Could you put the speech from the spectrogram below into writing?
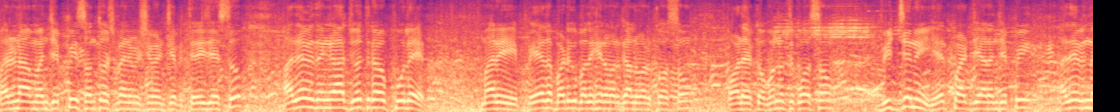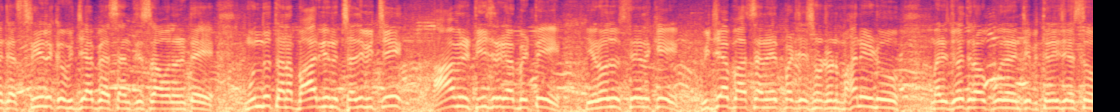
పరిణామం అని చెప్పి సంతోషమైన విషయం అని చెప్పి తెలియజేస్తూ అదేవిధంగా జ్యోతిరావు పూలే మరి పేద బడుగు బలహీన వర్గాల వారి కోసం వాళ్ళ యొక్క ఉన్నతి కోసం విద్యని ఏర్పాటు చేయాలని చెప్పి అదేవిధంగా స్త్రీలకు విద్యాభ్యాసాన్ని తీసుకురావాలంటే ముందు తన భార్యను చదివించి ఆమెను టీచర్గా పెట్టి ఈరోజు స్త్రీలకి విద్యాభ్యాసాన్ని ఏర్పాటు చేసినటువంటి మహనీయుడు మరి జ్యోతిరావు పూలే అని చెప్పి తెలియజేస్తూ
